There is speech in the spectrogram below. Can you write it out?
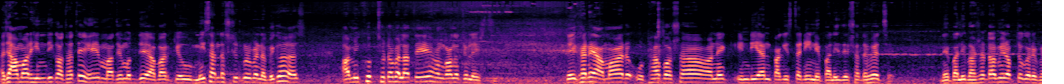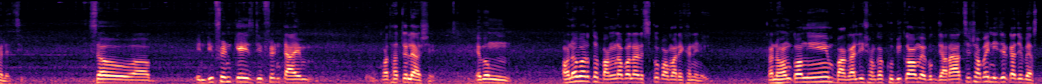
আচ্ছা আমার হিন্দি কথাতে মাঝে মধ্যে আবার কেউ মিসআন্ডারস্ট্যান্ড করবে না বিকজ আমি খুব ছোটোবেলাতে হংকংয়ে চলে এসেছি। তো এখানে আমার ওঠা বসা অনেক ইন্ডিয়ান পাকিস্তানি নেপালিদের সাথে হয়েছে। নেপালি ভাষাটা আমি রপ্ত করে ফেলেছি। So in different case different time কথা চলে আসে। এবং অনবরত বাংলা বলার স্কোপ আমার এখানে নেই। কারণ হংকংয়ে বাঙালি সংখ্যা খুবই কম এবং যারা আছে সবাই নিজের কাজে ব্যস্ত।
